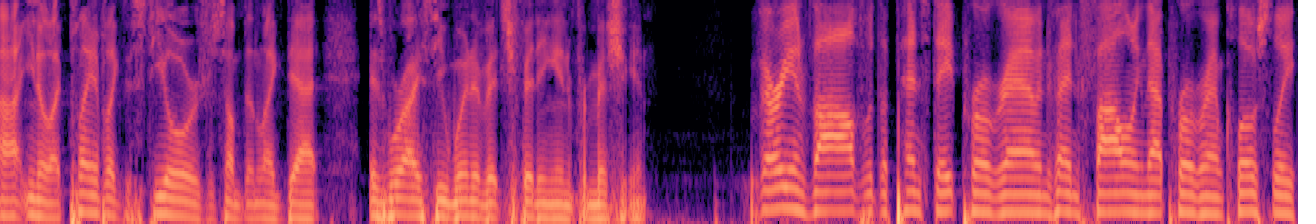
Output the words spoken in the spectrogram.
Uh, you know, like playing for like the Steelers or something like that is where I see Winovich fitting in for Michigan very involved with the Penn State program and, and, following that program closely.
